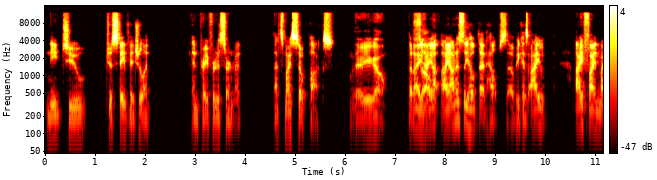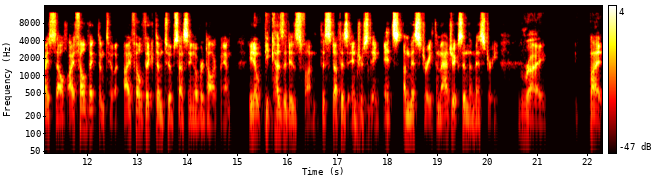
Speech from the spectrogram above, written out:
need to just stay vigilant and pray for discernment. That's my soapbox. there you go. But I, I I honestly hope that helps though, because I I find myself I fell victim to it. I fell victim to obsessing over Dogman. You know, because it is fun. This stuff is interesting. It's a mystery. The magic's in the mystery. Right. But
